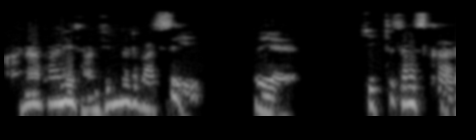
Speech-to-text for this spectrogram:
ආනාපානයේ සංසිඳනට පස්සේ ඔය චිත්ත සංස්කාර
